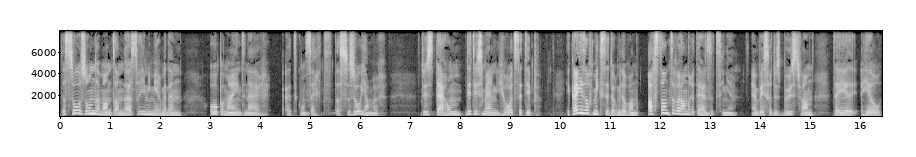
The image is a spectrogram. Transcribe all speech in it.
dat is zo zonde, want dan luister je niet meer met een open mind naar het concert. Dat is zo jammer. Dus daarom, dit is mijn grootste tip. Je kan jezelf mixen door middel van afstand te veranderen tijdens het zingen. En wees er dus bewust van dat je heel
